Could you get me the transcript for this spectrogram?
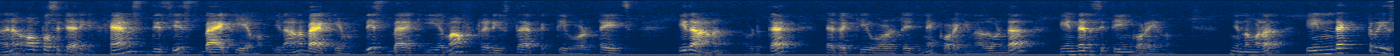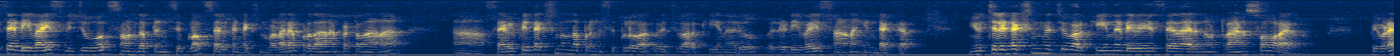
അതിന് ഓപ്പോസിറ്റ് ആയിരിക്കും. Hence this is back E M F ഇതാണ് back E M F this back E M F reduce the effective voltage ഇതാണ് അവിടുത്തെ എഫക്റ്റീവ് വോൾട്ടേജിനെ കുറയ്ക്കുന്നത്. അതുകൊണ്ട് ഇന്റൻസിറ്റിയും കുറയുന്നു. ഇനി നമ്മൾ inductor is a device which works on the principle of self induction വളരെ പ്രധാനപ്പെട്ടതാണ്. സെൽഫ് ഇൻഡക്ഷൻ എന്ന പ്രിൻസിപ്പിൾ വെച്ച് വർക്ക് ചെയ്യുന്ന ഒരു ഒരു ഡിവൈസ് ആണ് ഇൻഡക്ടർ മ്യൂച്വൽ ഇൻഡക്ഷൻ വെച്ച് വർക്ക് ചെയ്യുന്ന ഡിവൈസ് ഏതായിരുന്നു? ട്രാൻസ്ഫോമർ ആയിരുന്നു. അപ്പോൾ ഇവിടെ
